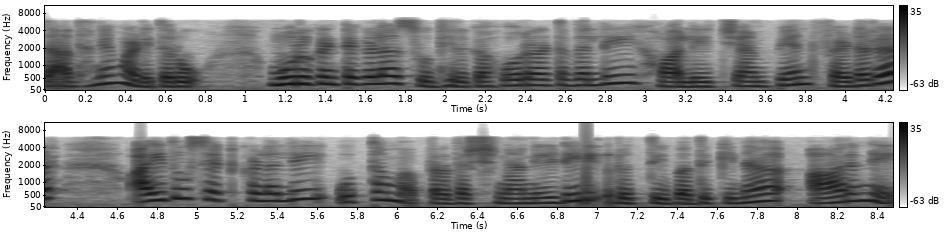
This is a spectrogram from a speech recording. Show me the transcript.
ಸಾಧನೆ ಮಾಡಿದರು. ಮೂರು ಗಂಟೆಗಳ ಸುದೀರ್ಘ ಹೋರಾಟದಲ್ಲಿ ಹಾಲಿ ಚಾಂಪಿಯನ್ ಫೆಡರರ್ ಐದು ಸೆಟ್ಗಳಲ್ಲಿ ಉತ್ತಮ ಪ್ರದರ್ಶನ ನೀಡಿ ವೃತ್ತಿ ಬದುಕಿನ ಆರನೇ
